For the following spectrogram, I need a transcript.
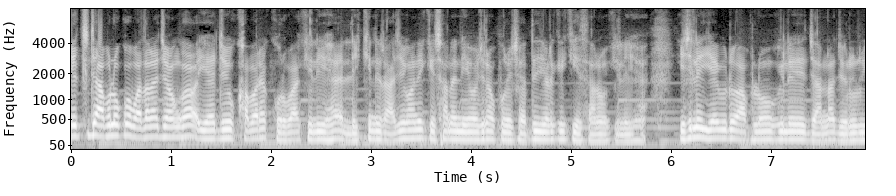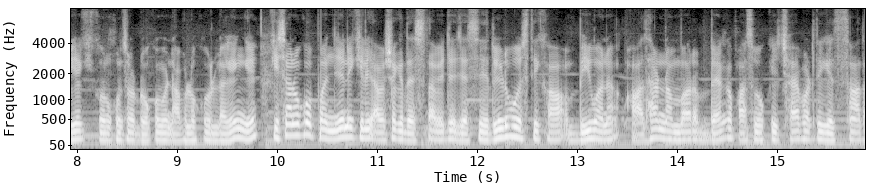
एक चीज़ आप लोग को बताना चाहूँगा, यह जो खबर है कुरबा के लिए है, लेकिन राजीव गांधी किसान योजना पूरे छत्तीसगढ़ के किसानों के लिए है। इसलिए यह वीडियो आप लोगों के लिए जानना ज़रूरी है कि कौन कौन सा डॉक्यूमेंट आप लोग को लगेंगे। किसानों को पंजीयन के लिए आवश्यक दस्तावेज़ जैसे ऋण पुस्तिका बी आधार नंबर, बैंक पासबुक की छह प्रति के साथ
